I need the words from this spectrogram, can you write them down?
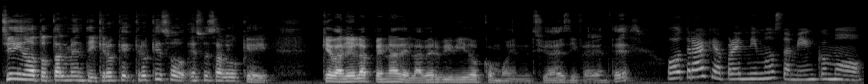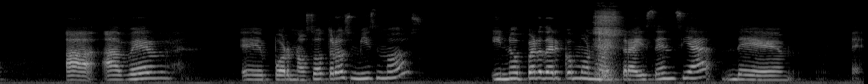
Sí, no, totalmente. Y creo que, creo que eso, eso es algo que, que valió la pena del haber vivido como en ciudades diferentes. Otra que aprendimos también como a, a ver eh, por nosotros mismos y no perder como nuestra esencia de eh,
